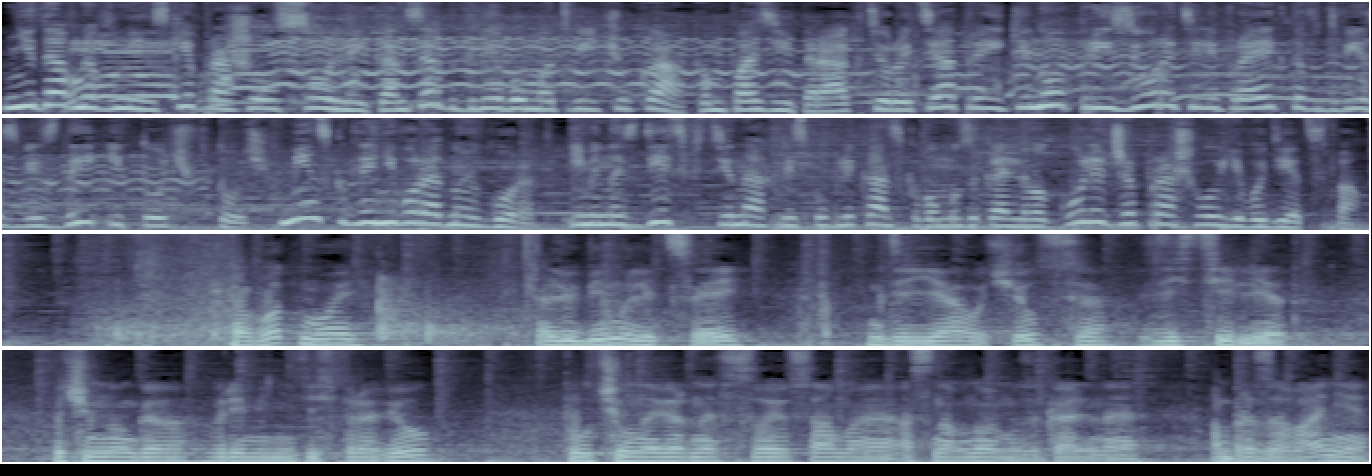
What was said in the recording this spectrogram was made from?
Недавно в Минске прошел сольный концерт Глеба Матвейчука, композитора, актера театра и кино, призера телепроектов «Две звезды» и «Точь в точь». Минск для него родной город. Именно здесь, в стенах Республиканского музыкального колледжа, прошло его детство. Вот мой любимый лицей, где я учился с 10 лет. Очень много времени здесь провел. Получил, наверное, свое самое основное музыкальное образование.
